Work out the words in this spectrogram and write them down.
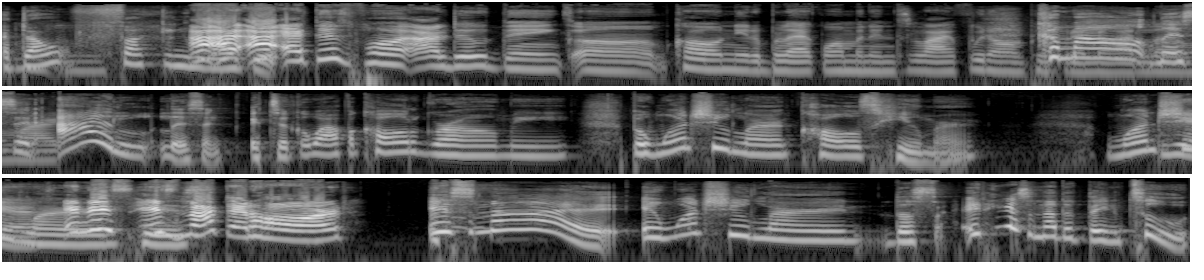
I don't fucking. Like I, I, at this point, I do think um, Cole need a black woman in his life. We don't. Come on, listen. Right. I listen. It took a while for Cole to grow on me, but once you learn Cole's humor, once yes. you learn, and it's his, it's not that hard. It's not. And once you learn the, and here's another thing too.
